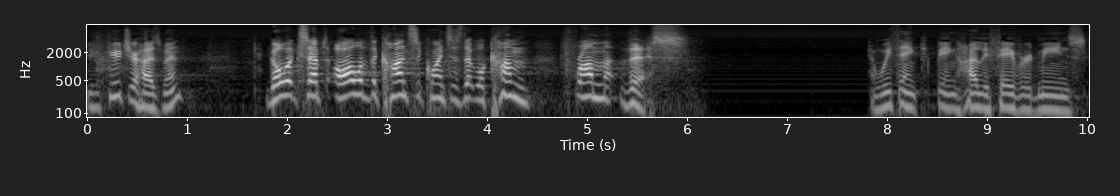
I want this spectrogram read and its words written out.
your future husband, go accept all of the consequences that will come from this. And we think being highly favored means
